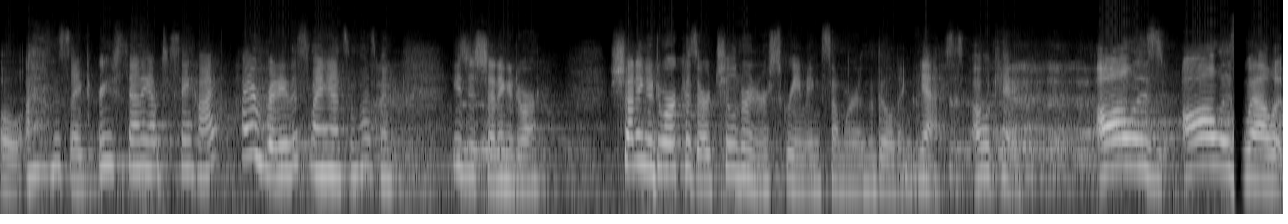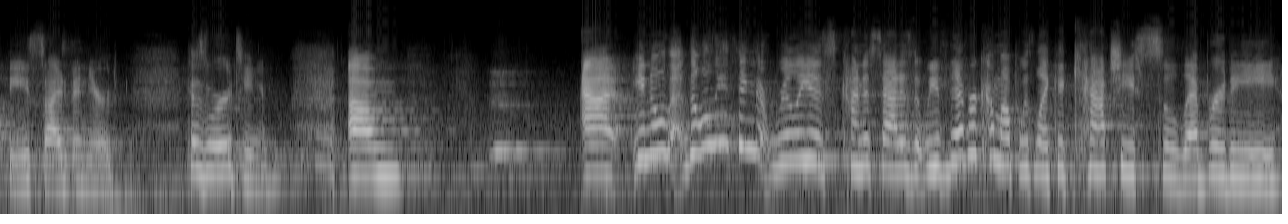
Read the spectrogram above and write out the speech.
oh, I was like, are you standing up to say hi? Hi, everybody, this is my handsome husband. He's just shutting a door. Shutting a door because our children are screaming somewhere in the building. Yes, okay. all, is, all is well at the East Side Vineyard because we're a team. Um, and, you know, the only thing that really is kind of sad is that we've never come up with like a catchy celebrity.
